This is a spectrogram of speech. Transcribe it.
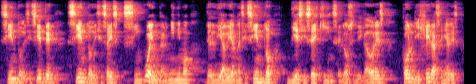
117, 116.50, el mínimo del día viernes y 116.15. Los indicadores con ligeras señales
